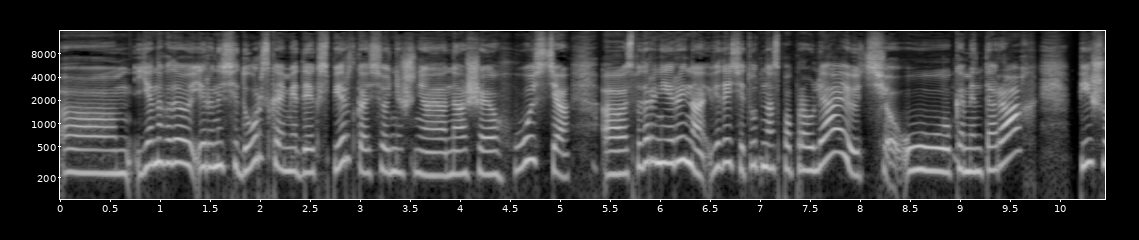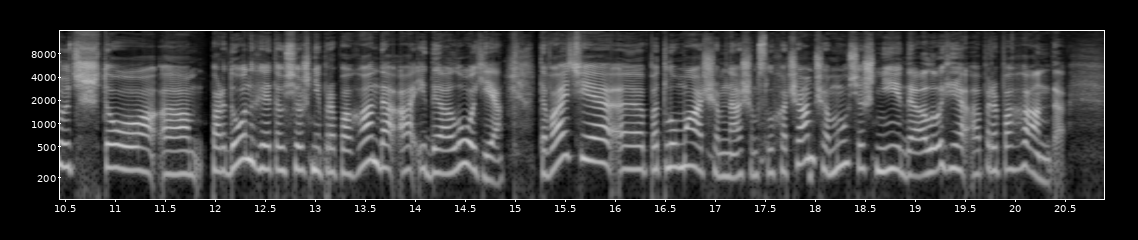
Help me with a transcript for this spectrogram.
Я нагадаю Ірына сідорская медыэкспертка сённяшняя наша гостця спадарня Ірына ведаеце тут нас папраўляюць у каментарах пишутць что пардон гэта ўсё ж не прапаганда а ідэалогія. Давайте патлумачым нашим слухачам чаму ўсё ж не ідэалогія а прапаганда. а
